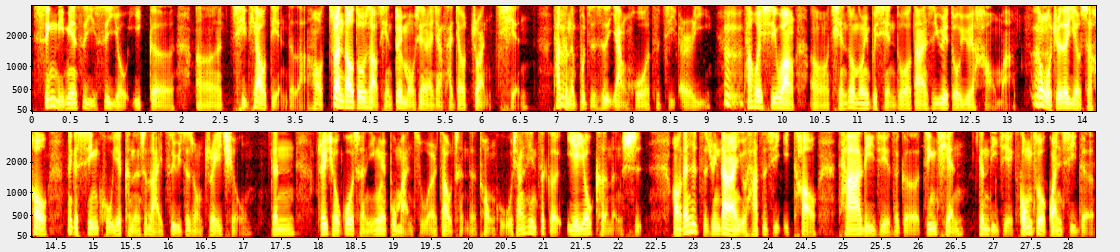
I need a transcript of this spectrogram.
心里面自己是有一个呃起跳点的啦。然后赚到多少钱，对某些人来讲才叫赚钱。他可能不只是养活自己而已，嗯，他会希望，呃，钱这种东西不嫌多，当然是越多越好嘛。那我觉得有时候那个辛苦也可能是来自于这种追求跟追求过程，因为不满足而造成的痛苦。我相信这个也有可能是，好，但是子君当然有他自己一套，他理解这个金钱跟理解工作关系的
